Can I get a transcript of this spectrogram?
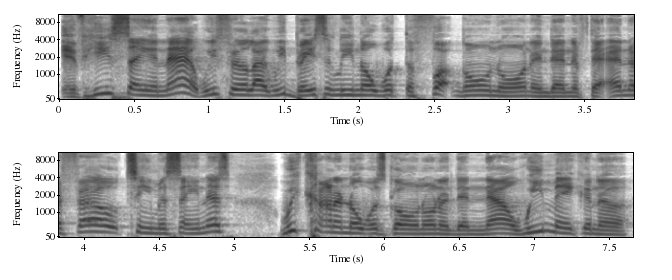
if he's saying that, we feel like we basically know what the fuck going on. And then if the NFL team is saying this, we kind of know what's going on. And then now we making a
